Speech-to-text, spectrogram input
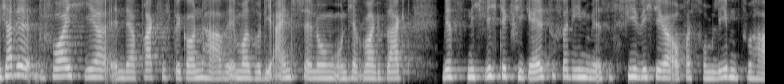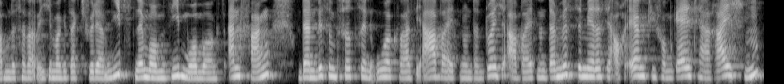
Ich hatte, bevor ich hier in der Praxis begonnen habe, immer so die Einstellung und ich habe immer gesagt, mir ist es nicht wichtig, viel Geld zu verdienen, mir ist es viel wichtiger, auch was vom Leben zu haben. Deshalb habe ich immer gesagt, ich würde am liebsten immer um 7 Uhr morgens anfangen und dann bis um 14 Uhr quasi arbeiten und dann durcharbeiten. Und dann müsste mir das ja auch irgendwie vom Geld her reichen,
